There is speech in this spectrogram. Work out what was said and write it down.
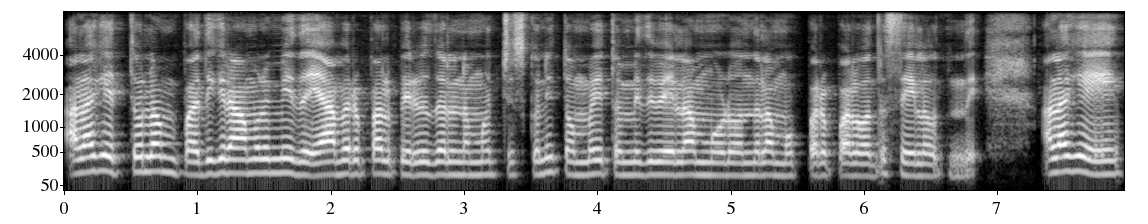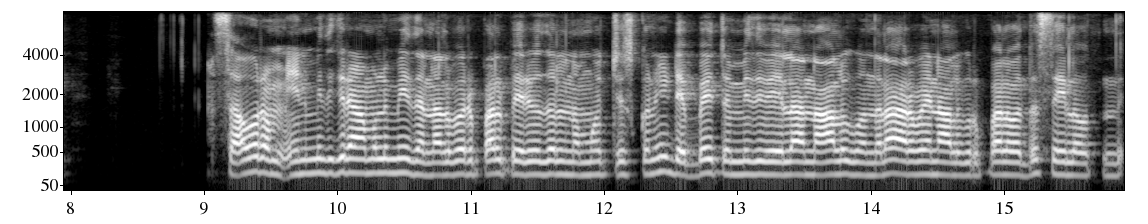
అలాగే తులం పది గ్రాముల మీద యాభై రూపాయల పెరుగుదల నమోదు చేసుకుని తొంభై తొమ్మిది వేల మూడు వందల ముప్పై రూపాయల వద్ద సేల్ అవుతుంది. అలాగే సౌరం ఎనిమిది గ్రాముల మీద నలభై రూపాయల పెరుగుదల నమోదు చేసుకుని డెబ్బై తొమ్మిది వేల నాలుగు వందల అరవై నాలుగు రూపాయల వద్ద సేల్ అవుతుంది.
